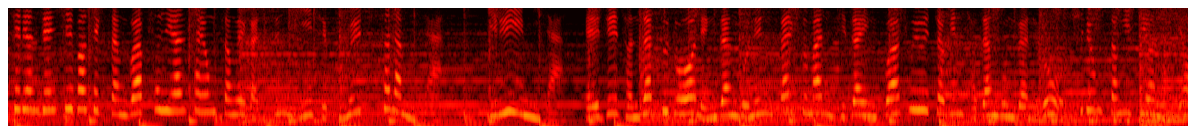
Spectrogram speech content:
세련된 실버 색상과 편리한 사용성을 갖춘 이 제품을 추천합니다. 1위입니다. LG 전자 투도어 냉장고는 깔끔한 디자인과 효율적인 저장 공간으로 실용성이 뛰어나며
